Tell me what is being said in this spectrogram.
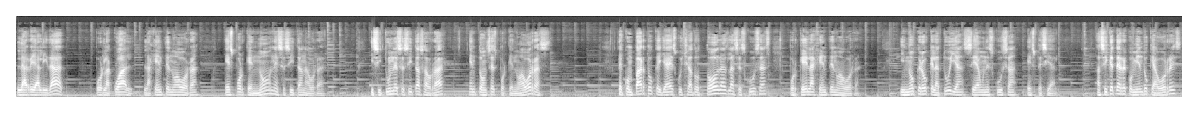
La realidad por la cual la gente no ahorra es porque no necesitan ahorrar. Y si tú necesitas ahorrar, entonces ¿por qué no ahorras? Te comparto que ya he escuchado todas las excusas por qué la gente no ahorra. Y no creo que la tuya sea una excusa especial. Así que te recomiendo que ahorres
